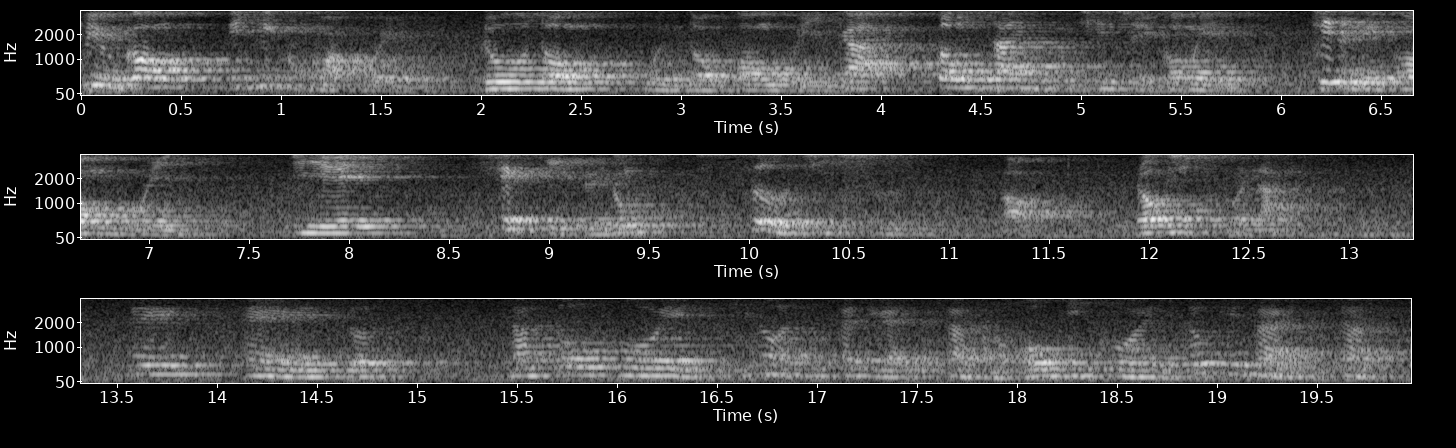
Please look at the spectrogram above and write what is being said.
比如讲，你去看过罗东运動公園甲東山湖清水公園，即兩個公園，伊的設計就是講設計師，哦，攏是日本人。で、えー、と納豆公園、昨日私たちが行ったその大きい公園と今朝行った高山新州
